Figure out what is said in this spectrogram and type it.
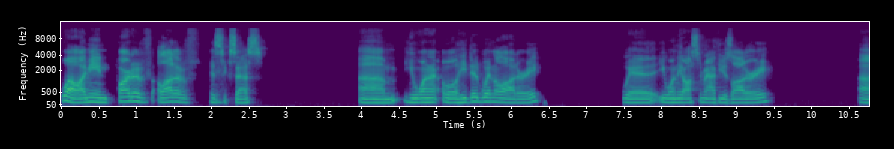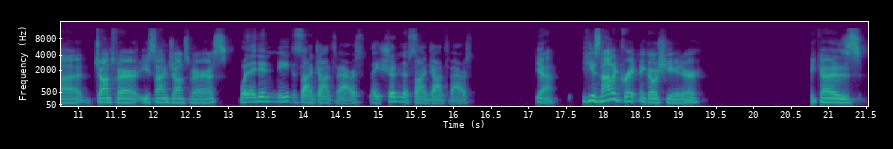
Well, I mean, part of a lot of his success, um, he won. Well, he did win the lottery. With he won the Auston Matthews lottery. Uh, John Tavares, You signed John Tavares when they didn't need to sign John Tavares. They shouldn't have signed John Tavares. Yeah, he's not a great negotiator because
